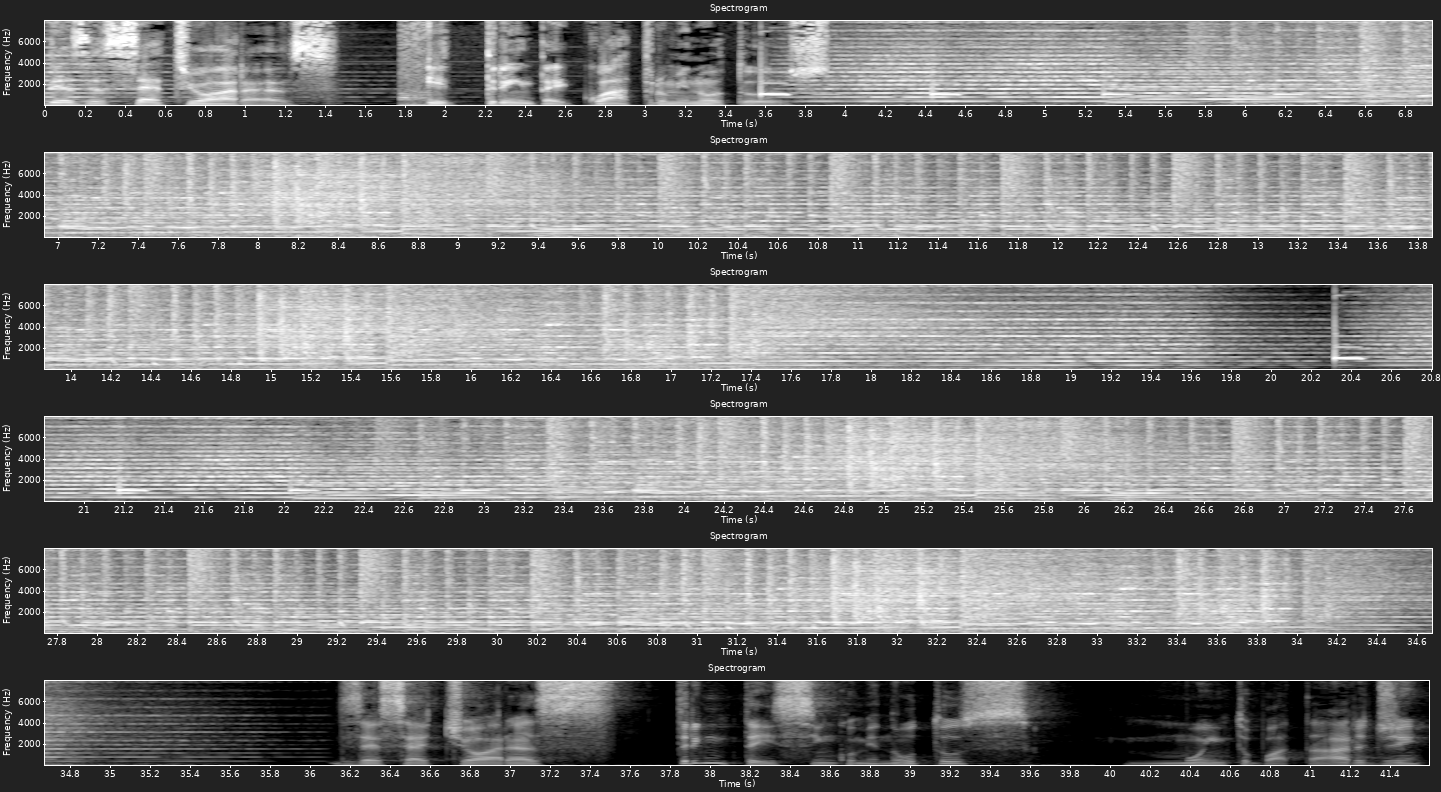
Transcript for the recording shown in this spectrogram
17 horas e 34 minutos. 17 horas 35 minutos. Muito boa tarde.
